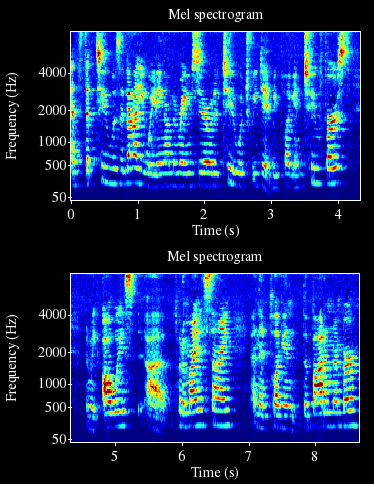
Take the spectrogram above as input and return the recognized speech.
And step 2 was evaluating on the range 0 to 2, which we did. We plug in 2 first, and we always uh, put a minus sign, and then plug in the bottom number,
